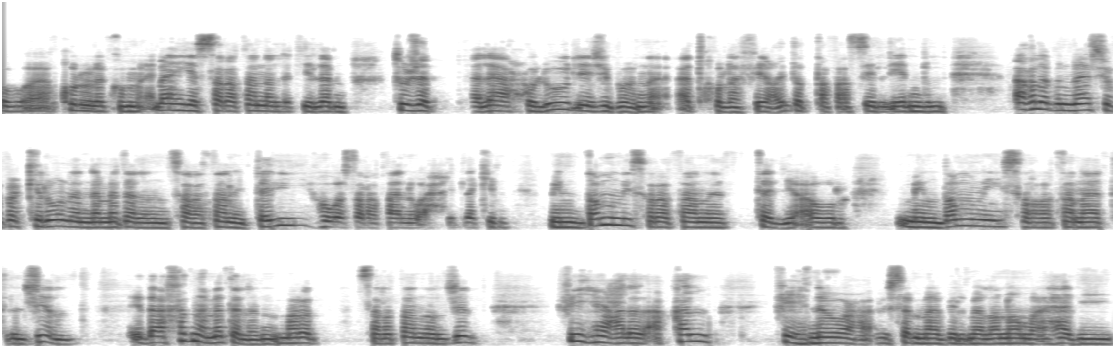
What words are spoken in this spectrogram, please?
وأقول لكم ما هي السرطان التي لم توجد لها حلول يجب أن أدخل في عدة تفاصيل لأن أغلب الناس يفكرون أن مثلا سرطان الثدي هو سرطان واحد لكن من ضمن سرطان الثدي أو من ضمن سرطانات الجلد إذا أخذنا مثلا مرض سرطان الجلد فيه على الأقل فيه نوع يسمى بالميلانوما. هذه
